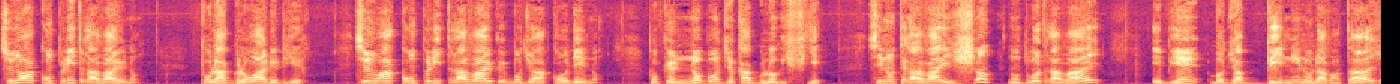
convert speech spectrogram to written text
si nous accomplis travail, pour la gloire de Dieu, si nous accomplis travail que bon Dieu a accordé, pour que nos bon Dieu qu'a glorifié, si nous travaillons, gens, nous droit travail, eh bien, bon Dieu a béni nous davantage,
